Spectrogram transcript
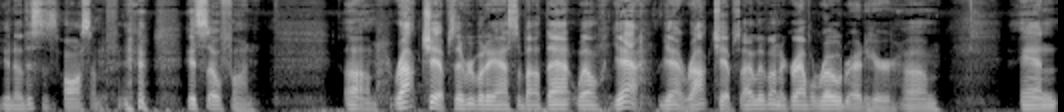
you know, this is awesome. it's so fun. Um, rock chips, everybody asks about that. Well, yeah, yeah, rock chips. I live on a gravel road right here. Um, and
